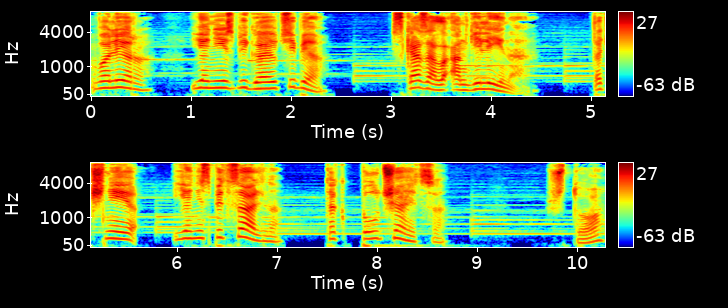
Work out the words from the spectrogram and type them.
«Валера, я не избегаю тебя», — сказала Ангелина. «Точнее, я не специально. Так получается». «Что?»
